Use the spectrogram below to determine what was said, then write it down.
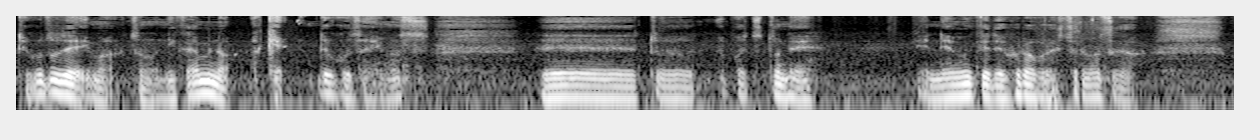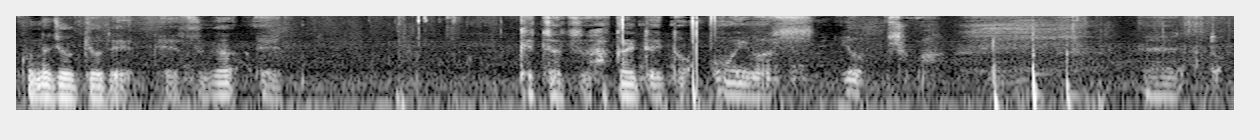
ということで今その2回目の明けでございます。えー、とやっぱりちょっとね眠気でフラフラしておりますがこんな状況でですが、えー血圧測りたいと思います。よいしょえーっと。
